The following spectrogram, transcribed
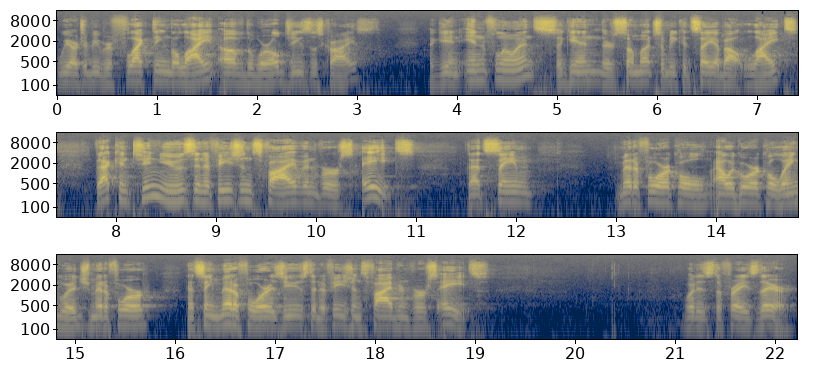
we are to be reflecting the light of the world, Jesus Christ. Again, influence. Again, there's so much that we could say about light. That continues in Ephesians 5 and verse 8. That same metaphorical, allegorical language, metaphor, that same metaphor is used in Ephesians 5 and verse 8. What is the phrase there?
